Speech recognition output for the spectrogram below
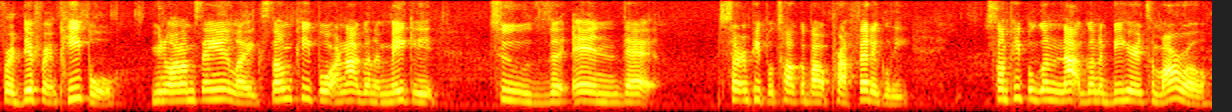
for different people. You know what I'm saying? Like some people are not going to make it to the end that certain people talk about prophetically. Some people gonna not gonna be here tomorrow.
